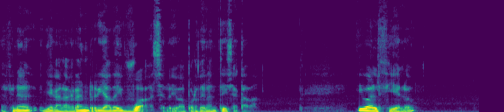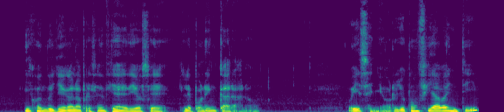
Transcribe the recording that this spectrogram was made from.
Al final llega la gran riada y ¡buah! se lo lleva por delante y se acaba. Y va al cielo y cuando llega la presencia de Dios se le pone en cara, ¿no? Oye Señor, yo confiaba en ti,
